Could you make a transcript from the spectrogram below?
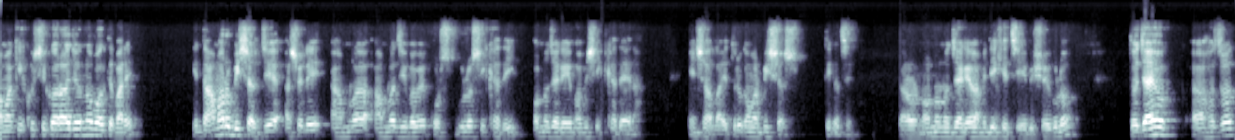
আমাকে খুশি করার জন্য বলতে পারে কিন্তু আমারও বিশ্বাস যে আসলে আমরা আমরা যেভাবে কোর্সগুলো শিক্ষা দিই, অন্য জায়গায় এভাবে শিক্ষা দেয় না। ইনশাআল্লাহ, এতটুকু আমার বিশ্বাস, ঠিক আছে? কারণ অন্য অন্য জায়গায় আমি দেখেছি এই বিষয়গুলো। তো যাই হোক হজরত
